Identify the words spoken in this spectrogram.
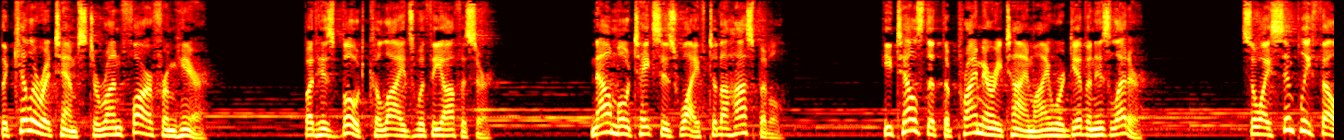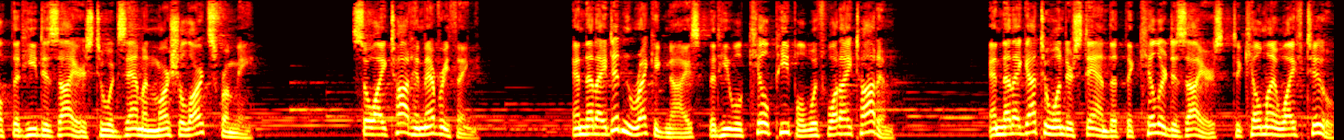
The killer attempts to run far from here. But his boat collides with the officer. Now Mo takes his wife to the hospital. He tells that the primary time I were given his letter. So I simply felt that he desires to examine martial arts from me. So I taught him everything. And that I didn't recognize that he will kill people with what I taught him. And that I got to understand that the killer desires to kill my wife too.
